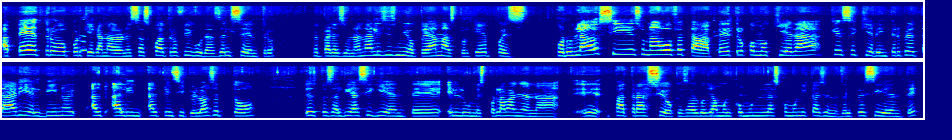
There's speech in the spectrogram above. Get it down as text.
a Petro porque ganaron esas cuatro figuras del centro. Me parece un análisis miope además porque pues por un lado sí es una bofetada a Petro como quiera que se quiera interpretar y él vino al, al, principio lo aceptó, después al día siguiente, el lunes por la mañana, eh, patració, que es algo ya muy común en las comunicaciones del presidente,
